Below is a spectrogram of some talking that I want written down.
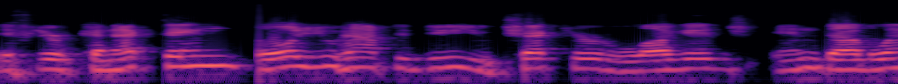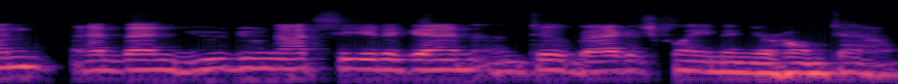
If you're connecting, all you have to do, you check your luggage in Dublin, and then you do not see it again until baggage claim in your hometown.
